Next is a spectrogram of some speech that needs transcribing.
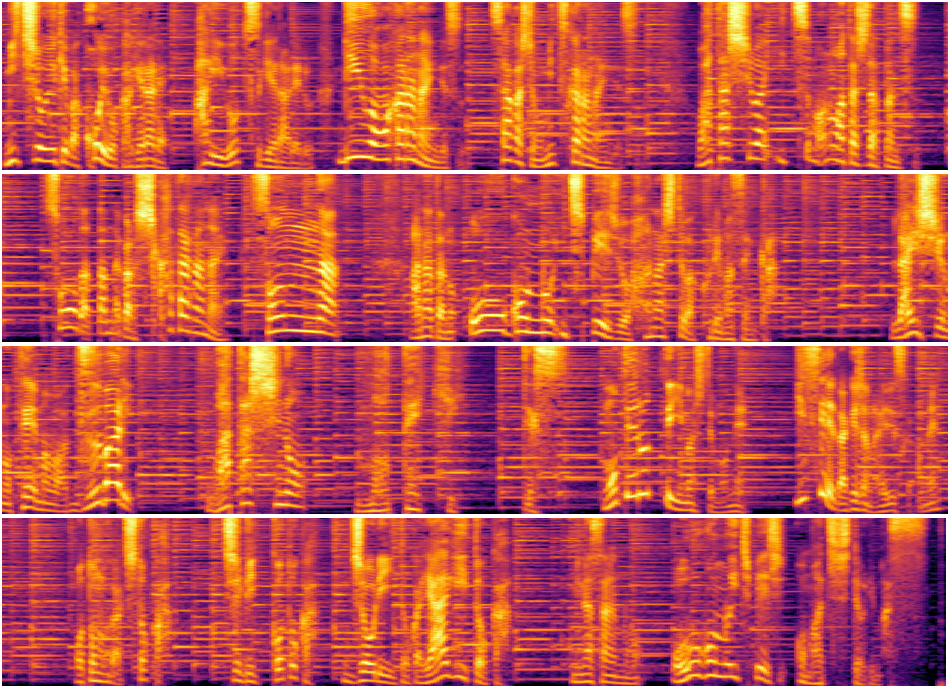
道を行けば声をかけられ、愛を告げられる。理由はわからないんです。探しても見つからないんです。私はいつもの私だったんです。そうだったんだから仕方がない。そんな、あなたの黄金の1ページを話してはくれませんか来週のテーマはズバリ、私のモテ期です。モテるって言いましてもね、異性だけじゃないですからね。お友達とか、ちびっ子とか、ジョリーとか、ヤギとか、皆さんの黄金の1ページお待ちしております。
